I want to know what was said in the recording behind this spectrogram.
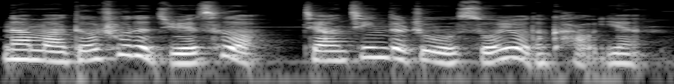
那么得出的决策将经得住所有的考验。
